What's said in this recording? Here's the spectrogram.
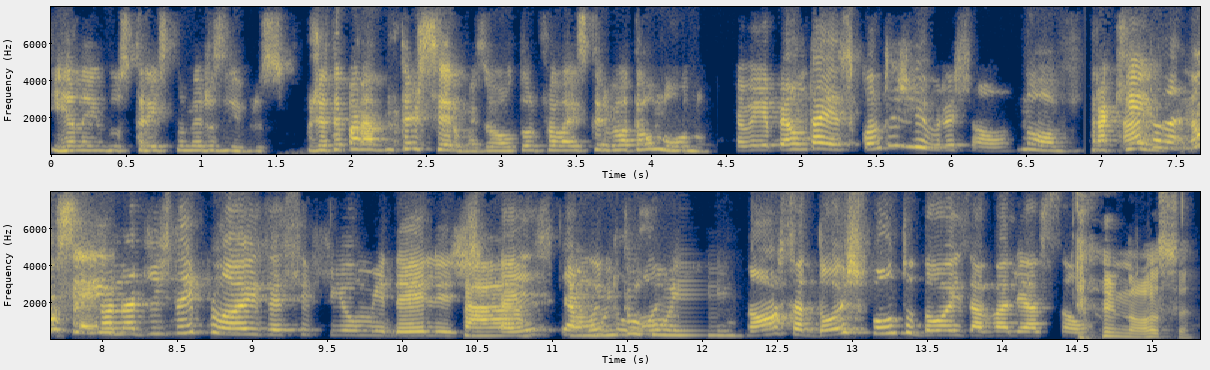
e relendo os três primeiros livros. Podia ter parado no terceiro, mas o autor foi lá e escreveu até o nono. Eu ia perguntar isso. Quantos livros são? Nove. Pra quê? Ah, tá na- Não sei. Tá na Disney Plus esse filme deles. Tá, é esse que é, muito, ruim. ruim. Nossa, 2.2 a avaliação. Nossa.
